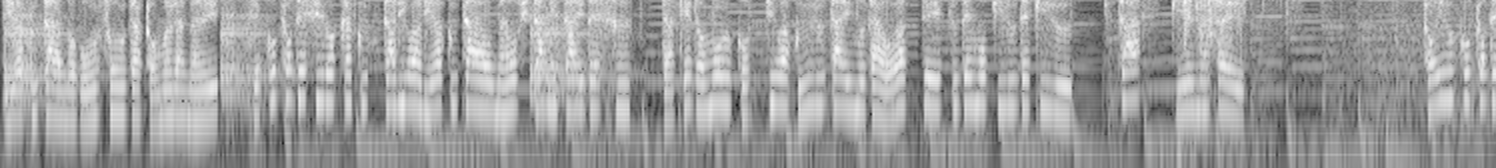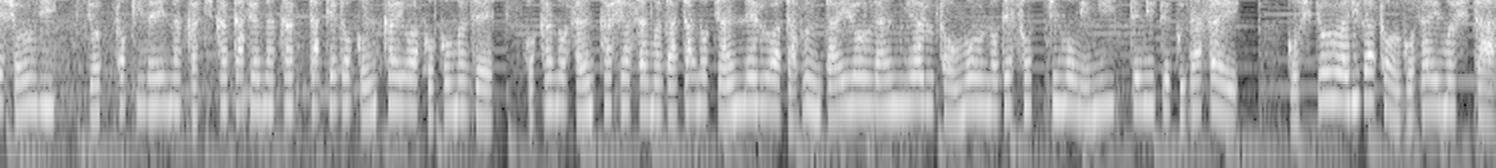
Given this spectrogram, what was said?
リアクターの暴走が止まらない。ってことで白角二人はリアクターを直したみたいです。だけどもうこっちはクールタイムが終わっていつでもキルできる。来た、消えなさい。ということで勝利、ちょっと綺麗な勝ち方じゃなかったけど今回はここまで、他の参加者様方のチャンネルは多分概要欄にあると思うのでそっちも見に行ってみてください。ご視聴ありがとうございました。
